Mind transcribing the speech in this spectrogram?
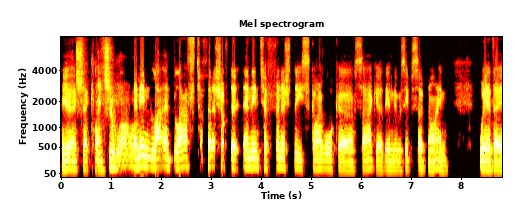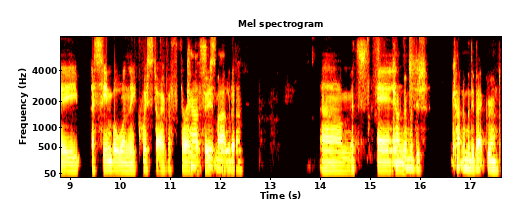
Yeah, exactly. Chihuahua. And then la- and last to finish off the and then to finish the Skywalker saga, then there was episode nine, where they assemble in their quest to overthrow Can't the see it, first order. Um, It's and cutting them with the cutting them with the background.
